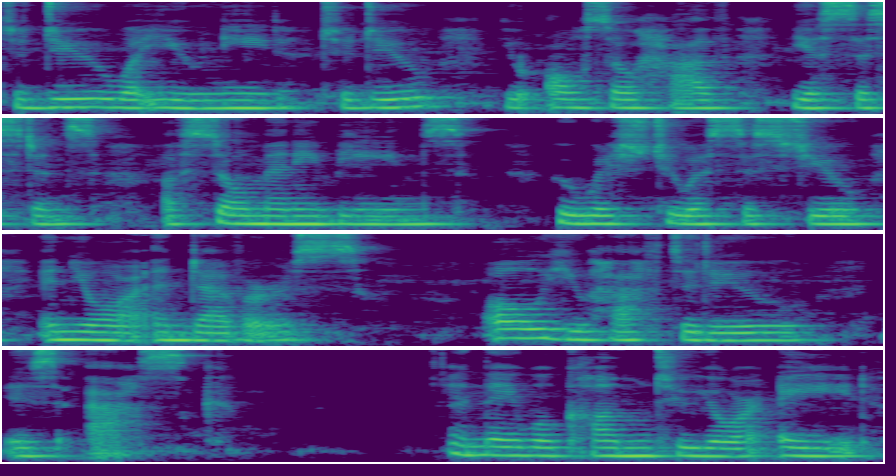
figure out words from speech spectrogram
to do what you need to do. You also have the assistance of so many beings who wish to assist you in your endeavors. All you have to do is ask, and they will come to your aid.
